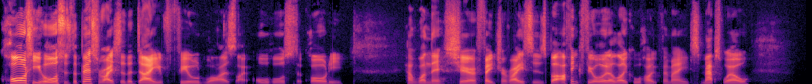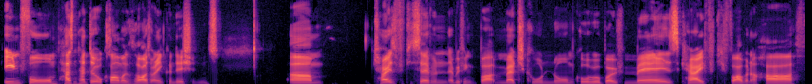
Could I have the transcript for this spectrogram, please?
quality horses, the best race of the day, field wise, like all horses are quality, have won their share of feature races. But I think Fiore, a local hope for me, just maps well, in form, hasn't had to acclimatise any conditions. Um, Carries 57, everything but Magical Normcore, who are both mares, carry 55 and a half.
